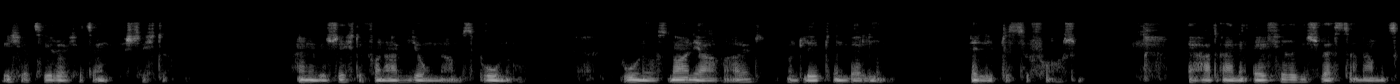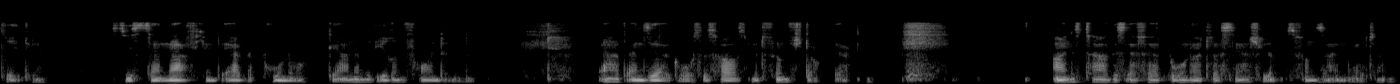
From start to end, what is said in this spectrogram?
Ich erzähle euch jetzt eine Geschichte. Eine Geschichte von einem Jungen namens Bruno. Bruno ist neun Jahre alt und lebt in Berlin. Er liebt es zu forschen. Er hat eine elfjährige Schwester namens Gretel. Sie ist sehr nervig und ärgert Bruno gerne mit ihren Freundinnen. Er hat ein sehr großes Haus mit fünf Stockwerken. Eines Tages erfährt Bruno etwas sehr Schlimmes von seinen Eltern.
